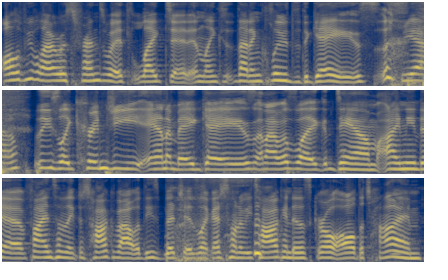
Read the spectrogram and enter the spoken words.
all the people I was friends with liked it, and like that includes the gays. Yeah. These like cringy anime gays, and I was like, damn, I need to find something to talk about with these bitches. Like I just want to be talking to this girl all the time,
